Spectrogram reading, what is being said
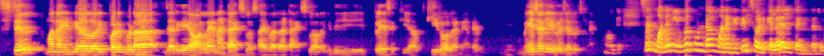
స్టిల్ మన ఇండియాలో ఇప్పటికి కూడా జరిగే ఆన్లైన్ అటాక్స్లో సైబర్ అటాక్స్లో ఇది ప్లేస్ కీ రోల్ అండి. అంటే మేజర్లీ ఇవే జరుగుతున్నాయి. సార్ మనం ఇవ్వకుండా మన డీటెయిల్స్ వాడికి ఎలా వెళ్తాయి అంటారు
